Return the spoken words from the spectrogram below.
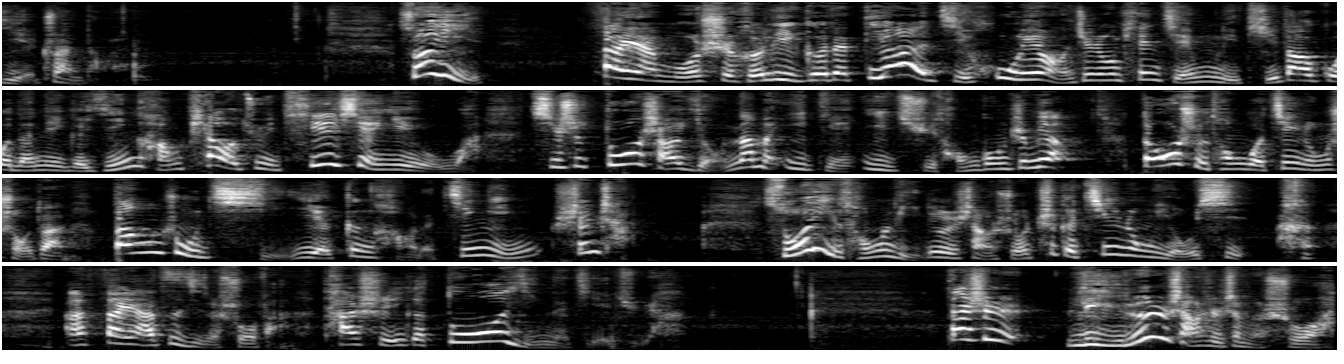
也赚到了。所以。泛亚模式和力哥在第二季互联网金融篇节目里提到过的那个银行票据贴现业务啊，其实多少有那么一点异曲同工之妙，都是通过金融手段帮助企业更好的经营生产。所以从理论上说，这个金融游戏，按泛亚自己的说法，它是一个多赢的结局啊。但是理论上是这么说啊，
